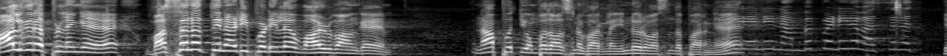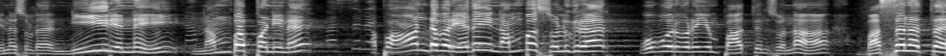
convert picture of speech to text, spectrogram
வாழ்கிற பிள்ளைங்க வசனத்தின் அடிப்படையில் வாழ்வாங்க. நாற்பத்தி ஒன்பதாம் வசனம் பாருங்களேன் இன்னொரு வசனத்தை பாருங்க. என்ன சொல்றார்? நீர் என்னை நம்ப பண்ணின அப்போ ஆண்டவர் எதை நம்ப சொல்கிறார்? ஒவ்வொருவரையும் பார்த்துன்னு சொன்னால் வசனத்தை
